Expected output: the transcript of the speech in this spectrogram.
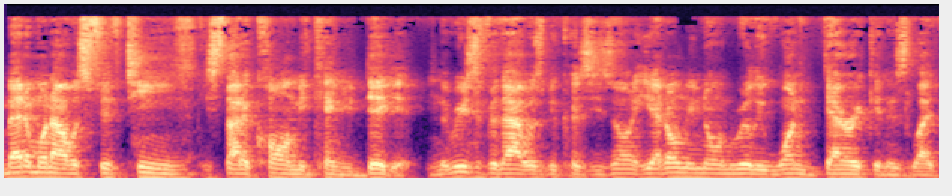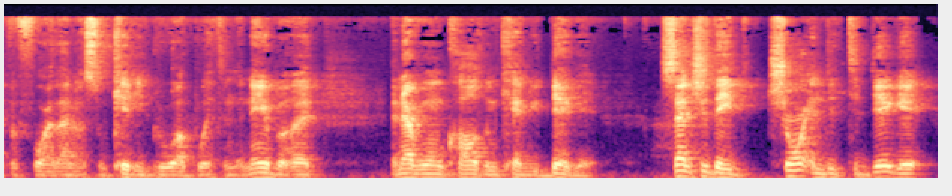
Met him when I was 15. He started calling me Can You Dig It? And the reason for that was because he's only he had only known really one Derek in his life before that. was some kid he grew up with in the neighborhood, and everyone called him Can You Dig It? Essentially, they shortened it to Dig It.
